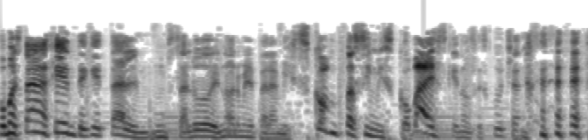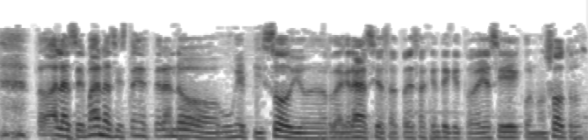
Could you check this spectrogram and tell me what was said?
¿Cómo está gente? ¿Qué tal? Un saludo enorme para mis compas y mis comaes que nos escuchan todas las semanas y están esperando un episodio. De verdad, gracias a toda esa gente que todavía sigue con nosotros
